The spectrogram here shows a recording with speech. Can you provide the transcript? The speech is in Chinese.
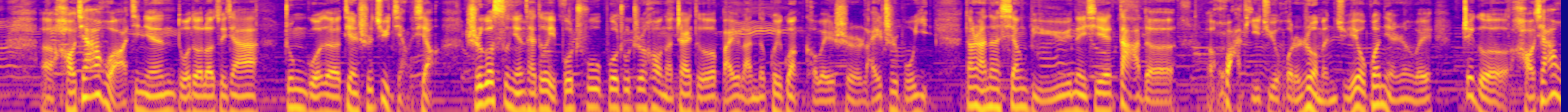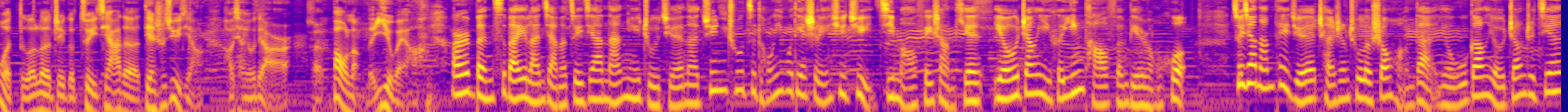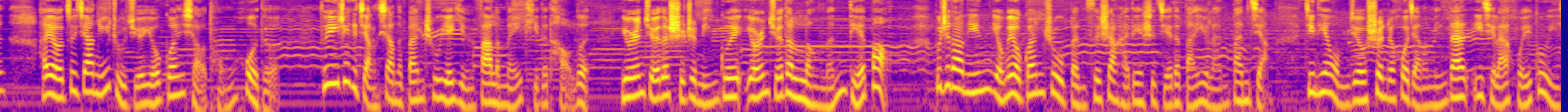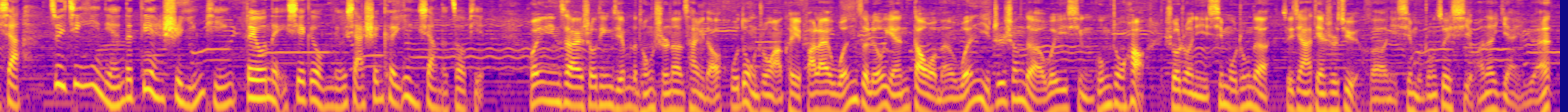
呃，好家伙啊，今年夺得了最佳中国的电视剧奖项，时隔四年才得以播出。播出之后呢，摘得白玉兰的桂冠，可谓是来之不易。当然呢，相比于那些大的呃话题剧或者热门剧，也有观点认为，这个好家伙得了这个最佳的电视剧奖，好像有点儿呃爆冷的意味啊。而本次白玉兰奖的最佳男女主角呢，均出自同一部电视连续剧《鸡毛飞上天》，由张译和樱桃分别荣获。最佳男配角产生出了双黄蛋，有吴刚，有张志坚，还有最佳女主角由关晓彤获得。对于这个奖项的颁出，也引发了媒体的讨论。有人觉得实至名归，有人觉得冷门谍报。不知道您有没有关注本次上海电视节的白玉兰颁奖？今天我们就顺着获奖的名单，一起来回顾一下最近一年的电视荧屏都有哪些给我们留下深刻印象的作品。欢迎您在收听节目的同时呢，参与到互动中啊，可以发来文字留言到我们文艺之声的微信公众号，说说你心目中的最佳电视剧和你心目中最喜欢的演员。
